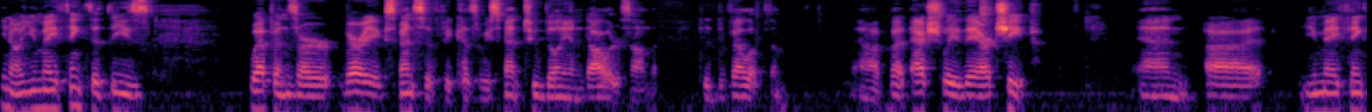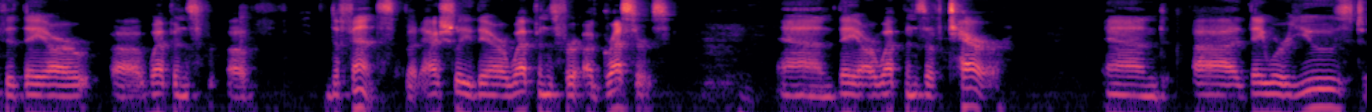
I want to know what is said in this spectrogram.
you know, you may think that these weapons are very expensive because we spent $2 billion on them to develop them. Uh, but actually, they are cheap. And uh, you may think that they are uh, weapons of defense, but actually, they are weapons for aggressors. And they are weapons of terror. And uh, they were used,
